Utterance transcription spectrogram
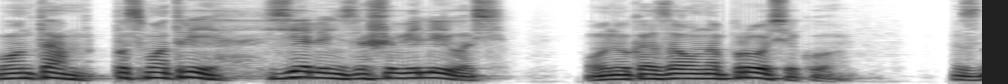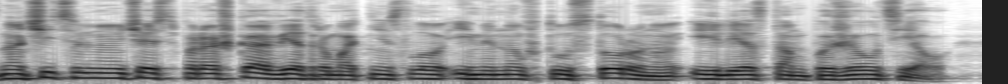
«Вон там, посмотри, зелень зашевелилась». Он указал на просеку. Значительную часть порошка ветром отнесло именно в ту сторону, и лес там пожелтел –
